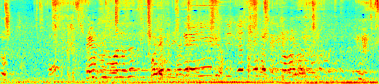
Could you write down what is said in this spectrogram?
Thank you.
